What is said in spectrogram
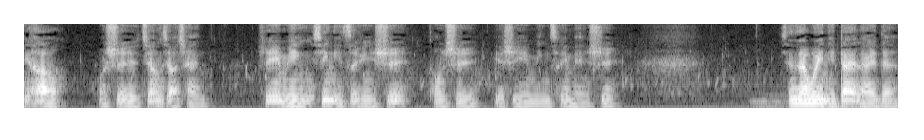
你好，我是江小婵，是一名心理咨询师，同时也是一名催眠师。现在为你带来的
